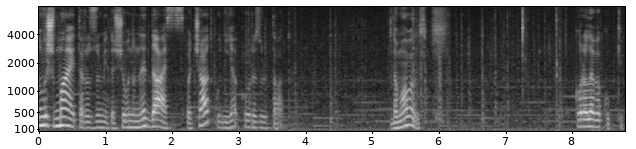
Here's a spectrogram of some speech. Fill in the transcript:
Ну ви ж маєте розуміти, що воно не дасть спочатку ніякого результату. Домовились? Королева кубків.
